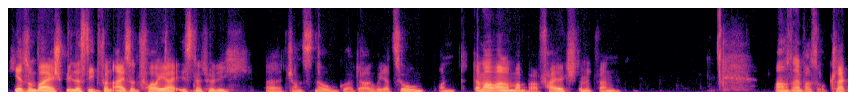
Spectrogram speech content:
hier zum Beispiel das Lied von Eis und Feuer ist natürlich äh, Jon Snow, gehört da irgendwie dazu und da machen wir nochmal falsch, damit man, machen es einfach so, klack,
